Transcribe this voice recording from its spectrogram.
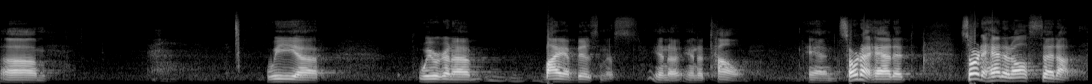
Um, we, uh, we were going to buy a business in a, in a town and sort of had it sort of had it all set up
